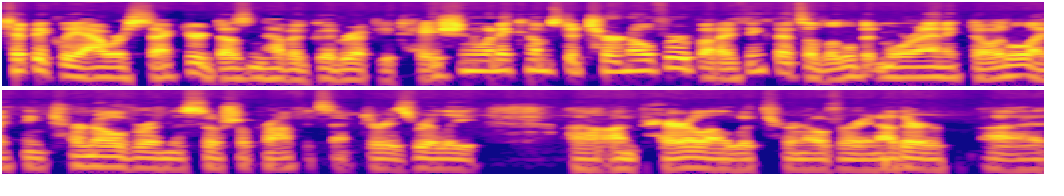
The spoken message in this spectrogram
typically our sector doesn't have a good reputation when it comes to turnover, but I think that's a little bit more anecdotal. I think turnover in the social profit sector is really uh, on parallel with turnover in other uh,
